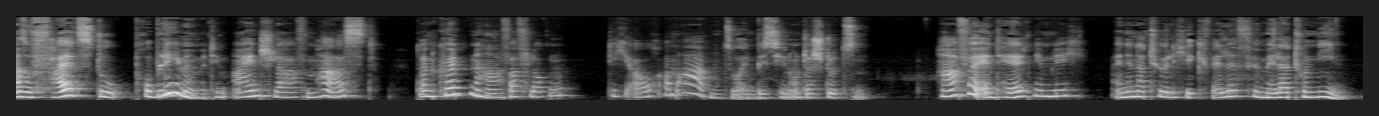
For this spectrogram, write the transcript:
Also falls du Probleme mit dem Einschlafen hast, dann könnten Haferflocken dich auch am Abend so ein bisschen unterstützen. Hafer enthält nämlich eine natürliche Quelle für Melatonin,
